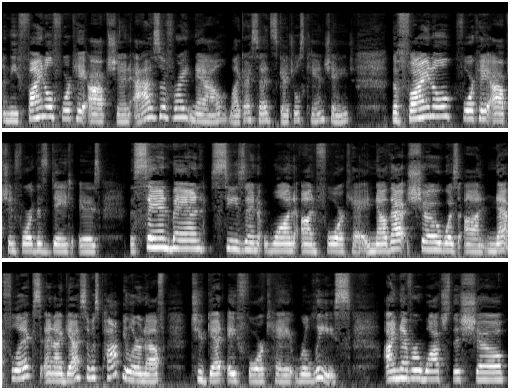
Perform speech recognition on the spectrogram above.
And the final 4K option, as of right now, like I said, schedules can change. The final 4K option for this date is the Sandman season one on 4K. Now that show was on Netflix and I guess it was popular enough to get a 4K release. I never watched this show.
